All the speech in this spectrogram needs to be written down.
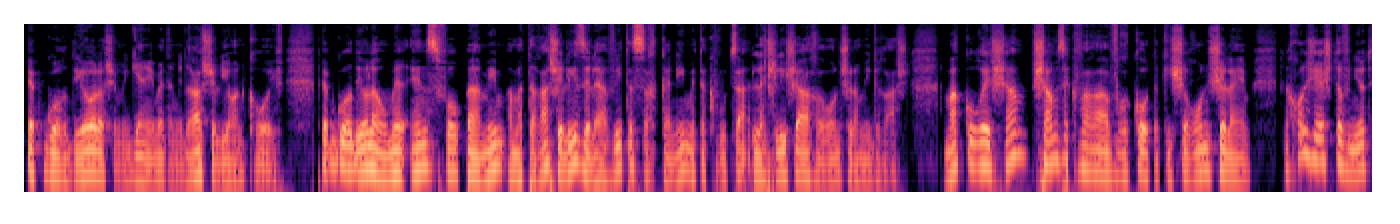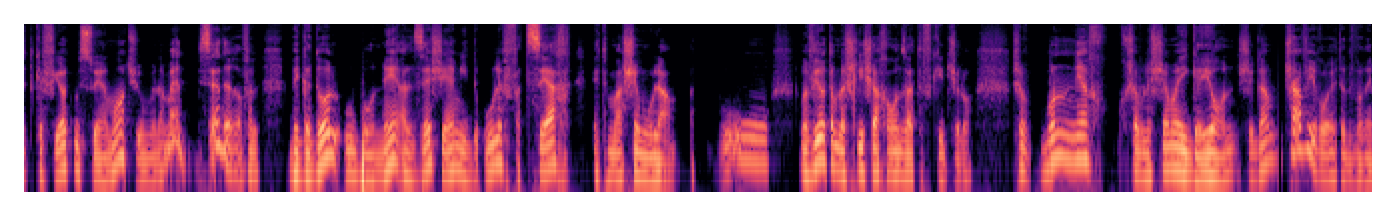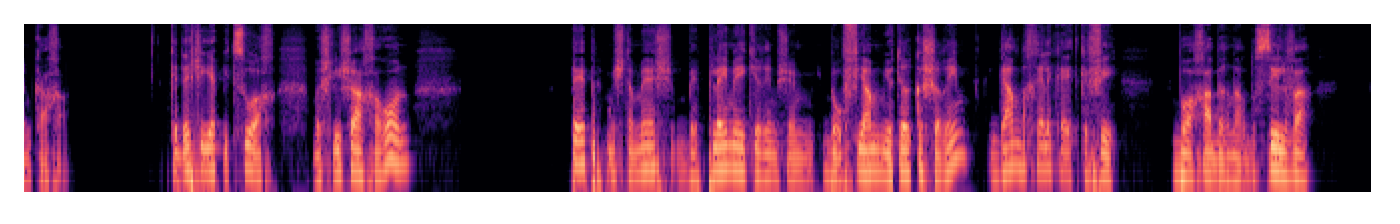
פפ גוורדיולה, שמגיע מבית המדרש של יוהאן קרויף. פפ גוורדיולה אומר אין ספור פעמים, המטרה שלי זה להביא את השחקנים, את הקבוצה, לשליש האחרון של המגרש. מה קורה שם? שם זה כבר ההברקות, הכישרון שלהם. נכון שיש תבניות התקפיות מסוימות שהוא מלמד, בסדר, אבל בגדול הוא בונה על זה שהם ידעו לפצח את מה שמולם. הוא מביא אותם לשליש האחרון, זה התפקיד שלו. עכשיו, בוא נניח עכשיו לשם ההיגיון, שגם צ'אבי רואה את הדברים ככה. כדי שיהיה פיצוח בשליש האחרון, פפ משתמש בפליימייקרים שהם באופיים יותר קשרים, גם בחלק ההתקפי. בואכה ברנרדו סילבה,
